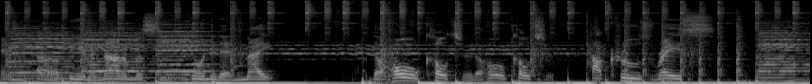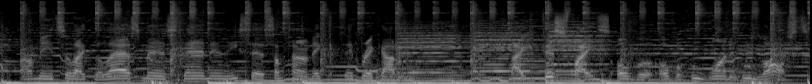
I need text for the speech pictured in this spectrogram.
and uh, being anonymous and doing it at night. The whole culture, the whole culture, how crews race. I mean, to like the last man standing. He says sometimes they they break out in like fist fights over over who won and who lost.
